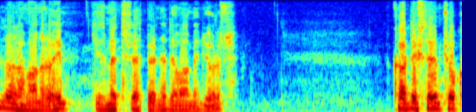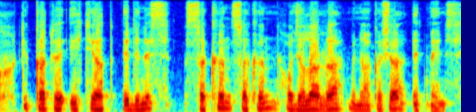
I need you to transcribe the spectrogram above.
Bismillahirrahmanirrahim. Hizmet rehberine devam ediyoruz. Kardeşlerim çok dikkat ve ihtiyat ediniz. Sakın sakın hocalarla münakaşa etmeyiniz.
